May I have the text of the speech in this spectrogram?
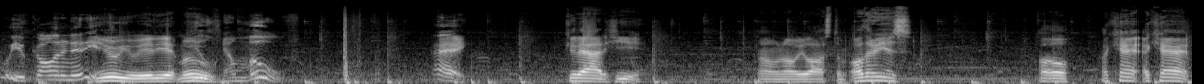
who are you calling an idiot? You, you idiot, move. You, now move. Hey, Get out of here. Oh no, we lost him. Oh, there he is. Uh oh. I I can't. I can't.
